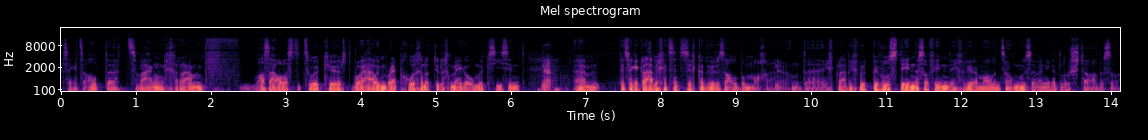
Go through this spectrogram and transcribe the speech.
ich sage jetzt alten Zwängen, Krämpfen, was auch alles dazugehört, wo auch im Rap-Kuchen natürlich mega rum sind. Ja. Ähm, deswegen glaube ich jetzt nicht, dass ich gerade ein Album machen würde. Ja. Und äh, ich glaube, ich würde bewusst eher so finden, ich rühre mal einen Song raus, wenn ich gerade Lust habe oder so.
